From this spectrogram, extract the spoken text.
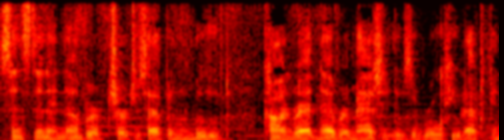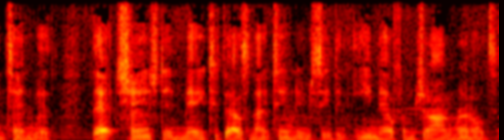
Since then, a number of churches have been removed. Conrad never imagined it was a rule he would have to contend with. That changed in May 2019 when he received an email from John Reynolds,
